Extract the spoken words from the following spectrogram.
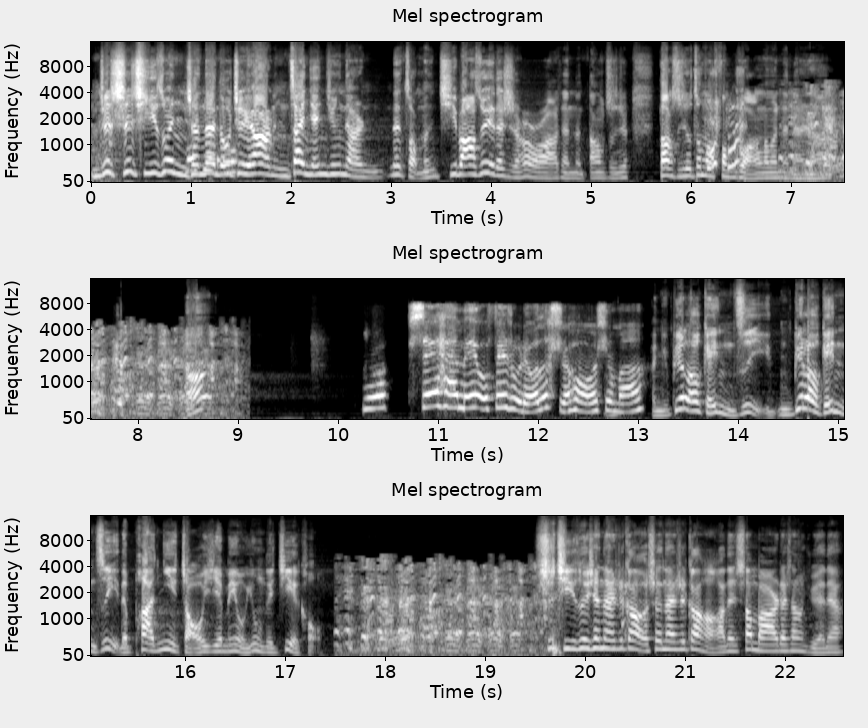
你这十七岁，你现在都这样了，你再年轻点那怎么七八岁的时候啊？真的，当时就当时就这么疯狂了吗？真的是啊？啊你说谁还没有非主流的时候是吗？你别老给你自己，你别老给你自己的叛逆找一些没有用的借口。十七岁现在是干现在是干啥的？上班的，上学的？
